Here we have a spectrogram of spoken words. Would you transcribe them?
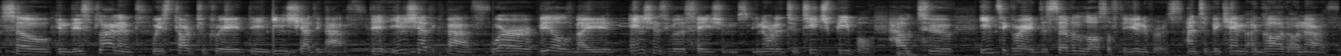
So in this planet, we start to create the initiatic path. The initiatic paths were built by ancient civilizations in order to teach people how to integrate the seven laws of the universe and to become a god on earth.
